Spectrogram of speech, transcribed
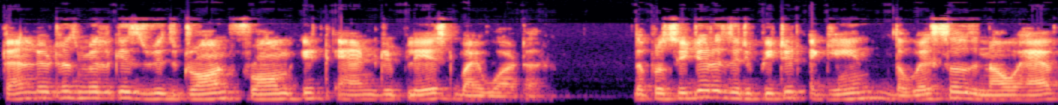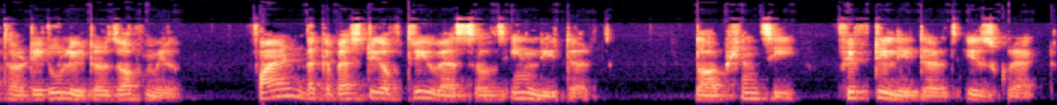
10 liters milk is withdrawn from it and replaced by water. The procedure is repeated again. The vessels now have 32 liters of milk. Find the capacity of three vessels in liters. The option C, 50 liters is correct.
